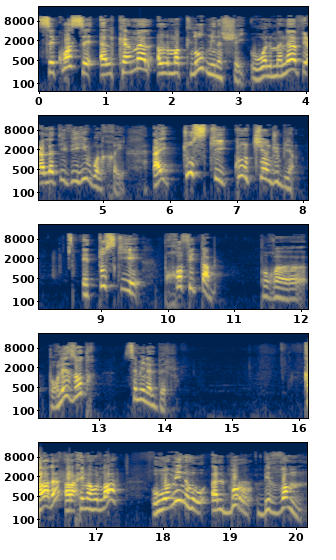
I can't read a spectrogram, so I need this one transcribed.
c'est quoi c'est الكمال المطلوب من الشيء والمنافع التي فيه والخير. أي du bien et tout ce qui est profitable pour, euh, pour les autres c'est من البر قال رحمه الله ومنه البر بالضم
